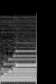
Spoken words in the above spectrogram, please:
Bye.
